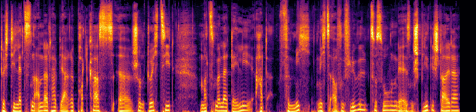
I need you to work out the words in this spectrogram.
durch die letzten anderthalb Jahre Podcasts äh, schon durchzieht. Mats Möller-Daly hat für mich nichts auf dem Flügel zu suchen. Der ist ein Spielgestalter,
